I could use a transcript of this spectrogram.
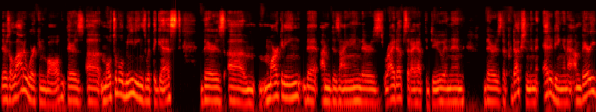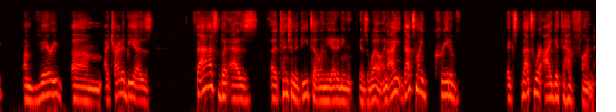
there's a lot of work involved. There's uh, multiple meetings with the guest." there's um, marketing that I'm designing, there's write ups that I have to do, and then there's the production and the editing. And I'm very, I'm very, um, I try to be as fast, but as attention to detail in the editing as well. And I, that's my creative, that's where I get to have fun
